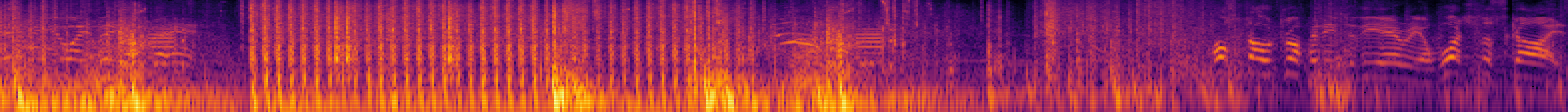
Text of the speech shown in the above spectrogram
Enemy UAV overhead. Dropping into the area. Watch the skies.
